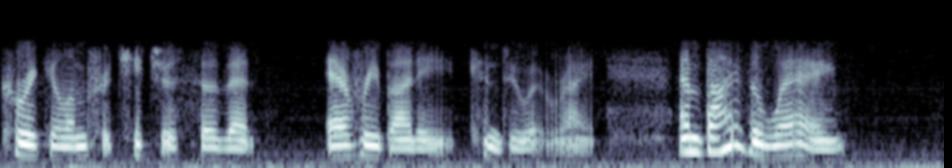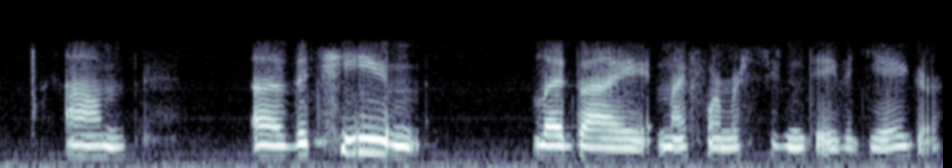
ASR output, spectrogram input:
curriculum for teachers, so that everybody can do it right. And by the way, um, uh, the team led by my former student David Yeager,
